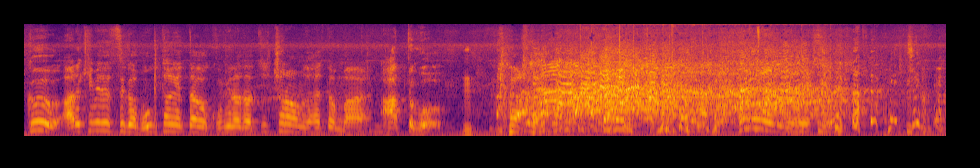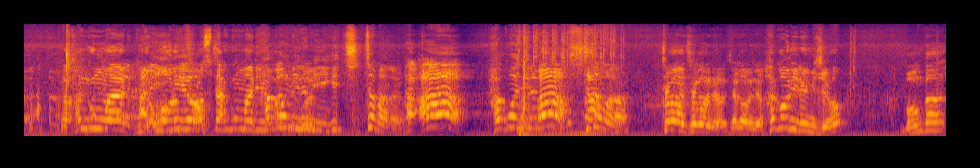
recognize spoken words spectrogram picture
그 아르키메데스가 목욕탕에 있다가 고민하다 뛰쳐나오면서 했던 말. 아 뜨거. 그러니까 한국말 그 아니, 영어로 이게요. 풀었을 때 한국말 이름 학원 이름이 거예요? 이게 진짜 많아요. 아! 학원 이름이 아! 진짜 많아요. 잠깐만 잠깐만요 잠깐만요 학원 이름이죠? 뭔가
